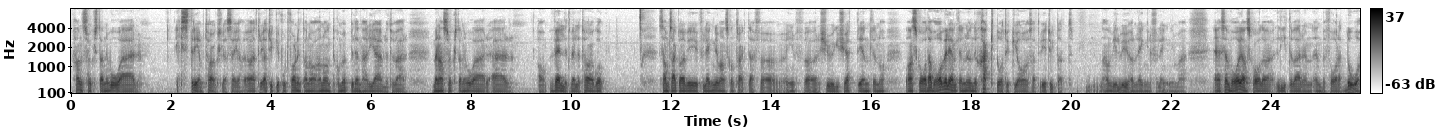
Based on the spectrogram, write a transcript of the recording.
hans högsta nivå är extremt hög skulle jag säga. Jag, jag tycker fortfarande inte han har, han har inte kommit upp i den här i Gävle tyvärr. Men hans högsta nivå är, är ja, väldigt, väldigt hög. Och som sagt var, vi förlängde hans kontrakt där för, inför 2021 egentligen. Och, och hans skada var väl egentligen under schack då tycker jag. Så att vi tyckte att han vill vi göra en längre förlängning med. Eh, sen var ju hans skada lite värre än, än befarat då.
